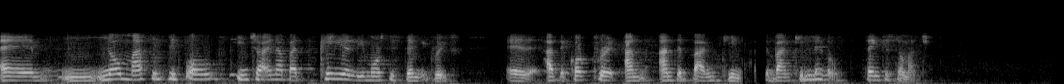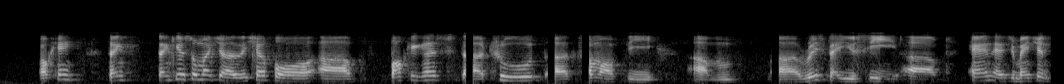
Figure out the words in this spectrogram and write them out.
Um, no massive defaults in China, but clearly more systemic risk uh, at the corporate and, and the banking at the banking level. Thank you so much. Okay, thank thank you so much, uh, Alicia, for uh, talking us uh, through uh, some of the um, uh, risks that you see. and as you mentioned,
